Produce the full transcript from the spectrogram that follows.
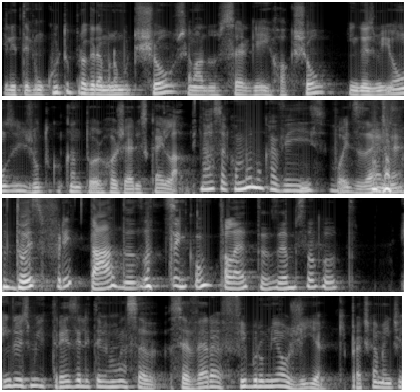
Ele teve um curto programa no Multishow chamado Sergei Rock Show em 2011, junto com o cantor Rogério Skylab. Nossa, como eu nunca vi isso. Pois é, né? Dois fritados, assim, completos, é absoluto. Em 2013, ele teve uma severa fibromialgia, que praticamente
